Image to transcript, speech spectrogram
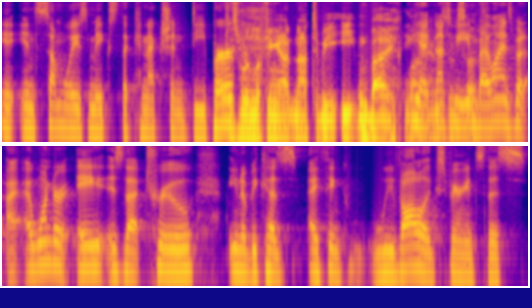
in, some ways makes the connection deeper. Because we're looking out not to be eaten by yeah, not to be such. eaten by lions. But I, I wonder, a is that true? You know, because I think we've all experienced this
